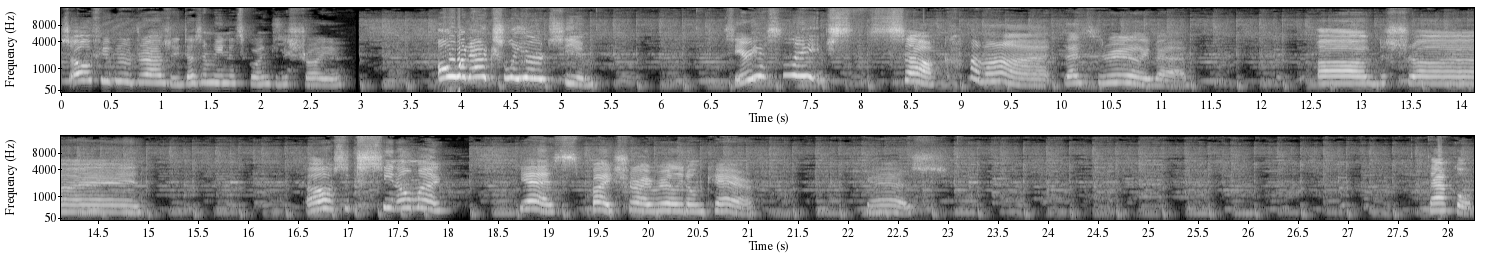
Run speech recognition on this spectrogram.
So if you grow drowsy, doesn't mean it's going to destroy you. Oh, it actually hurts you. Seriously? Suck. Come on. That's really bad. Oh, destroyed. Oh, 16. Oh my. Yes. Bye. Sure, I really don't care. Yes. Tackle.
